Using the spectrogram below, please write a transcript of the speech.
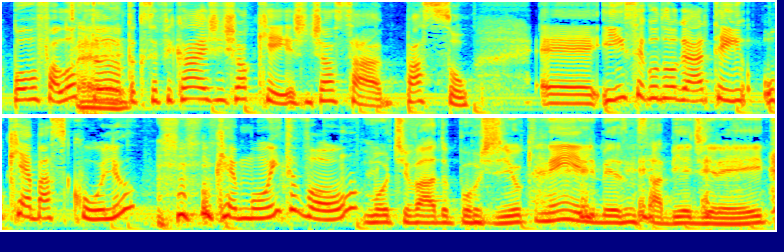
O povo falou É. tanto que você fica, ai, gente, ok, a gente já sabe, passou. É, e em segundo lugar tem o que é basculho, o que é muito bom. Motivado por Gil, que nem ele mesmo sabia direito.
